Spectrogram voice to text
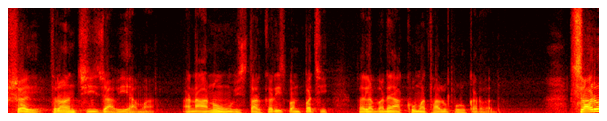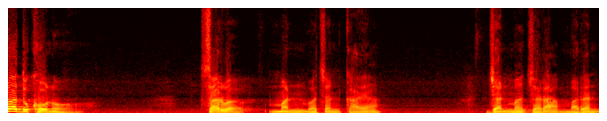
ક્ષય ત્રણ ચીજ આવી આમાં. અને આનું હું વિસ્તાર કરીશ, પણ પછી પહેલાં મને આખું મથાલું પૂરું કરવા દો. સર્વ દુઃખોનો. સર્વ મન વચન કાયા જન્મ જરા મરણ.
